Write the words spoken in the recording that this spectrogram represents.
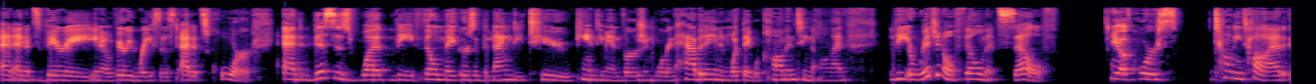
And, and it's very, you know, very racist at its core. And this is what the filmmakers of the 92 Candyman version were inhabiting and what they were commenting on. The original film itself, you know, of course, Tony Todd,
